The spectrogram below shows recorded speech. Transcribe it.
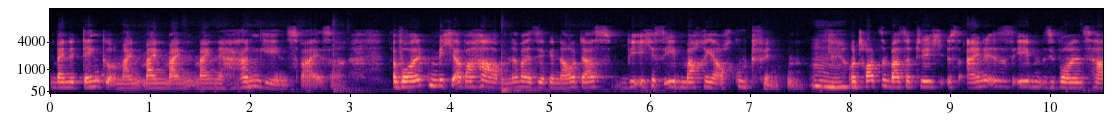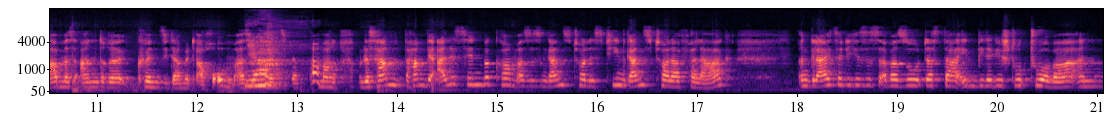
meine Denke und mein, mein, mein, meine Herangehensweise wollten mich aber haben, ne, weil sie ja genau das, wie ich es eben mache, ja auch gut finden. Mhm. Und trotzdem war es natürlich, das eine ist es eben, sie wollen es haben, das andere können sie damit auch um. Also ja. können sie das machen. Und das haben, haben wir alles hinbekommen. Also es ist ein ganz tolles Team, ganz toller Verlag. Und gleichzeitig ist es aber so, dass da eben wieder die Struktur war, an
